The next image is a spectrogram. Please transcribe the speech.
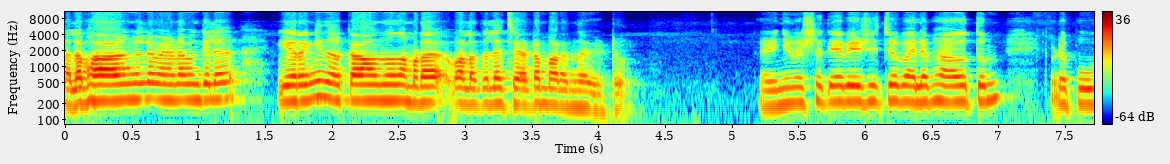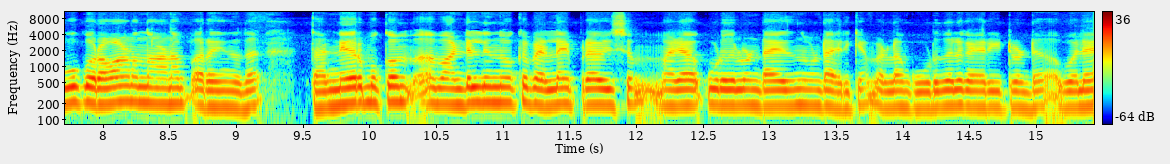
പല ഭാഗങ്ങളിൽ വേണമെങ്കിൽ ഇറങ്ങി നിൽക്കാമെന്ന് നമ്മുടെ വള്ളത്തിലെ ചേട്ടൻ പറയുന്നത് കേട്ടു. കഴിഞ്ഞ വർഷത്തെ അപേക്ഷിച്ച് പല ഭാഗത്തും ഇവിടെ പൂവ് കുറവാണെന്നാണ് പറയുന്നത്. തണ്ണീർമുക്കം ബണ്ടിൽ നിന്നൊക്കെ വെള്ളം ഇപ്രാവശ്യം മഴ കൂടുതലുണ്ടായതുകൊണ്ടായിരിക്കാം വെള്ളം കൂടുതൽ കയറിയിട്ടുണ്ട്. അതുപോലെ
